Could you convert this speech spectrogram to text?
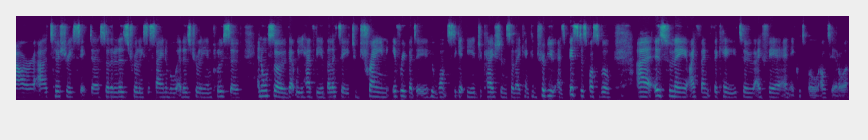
our uh, tertiary sector so that it is truly sustainable, it is truly inclusive, and also that we have the ability to train everybody who wants to get the education so they can contribute as best as possible uh, is for me, I think, the key to a fair and equitable Aotearoa.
